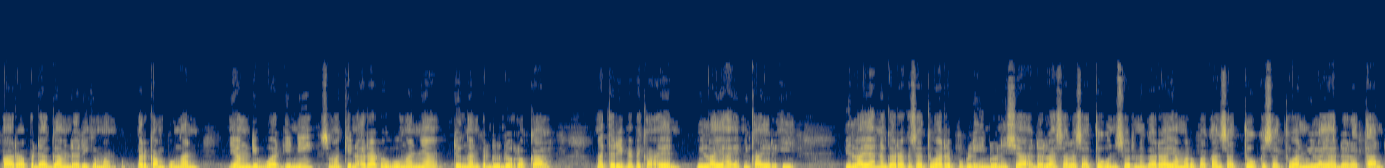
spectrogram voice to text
para pedagang dari perkampungan yang dibuat ini semakin erat hubungannya dengan penduduk lokal. Materi PPKN, wilayah NKRI. Wilayah Negara Kesatuan Republik Indonesia adalah salah satu unsur negara yang merupakan satu kesatuan wilayah daratan,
